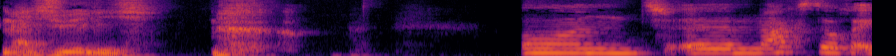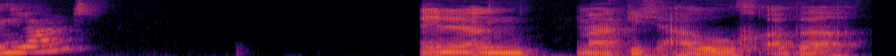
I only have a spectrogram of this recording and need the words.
Natürlich. Und, ähm, magst du auch England? England mag ich auch, aber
